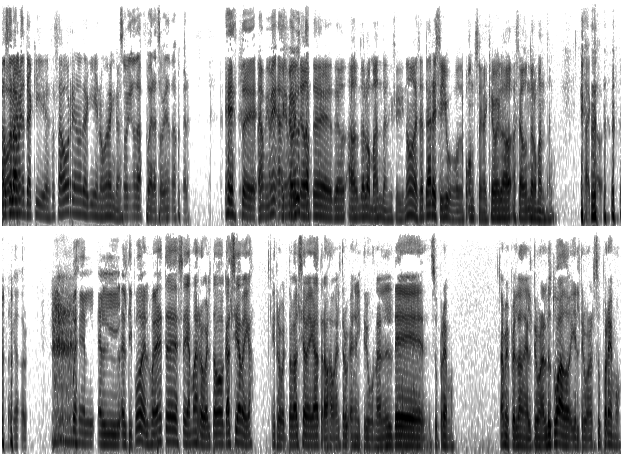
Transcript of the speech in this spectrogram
no solamente es de aquí, esa no es de aquí, no me venga. Eso viene de afuera, eso viene de afuera. Este, a mí me, a hay mí que me ver de gusta. dónde, de- a dónde lo mandan. Si no, ese es de Arecibo o de Ponce, hay que ver hacia dónde lo mandan. Está cabrón, está cabrón. Pues el, el, el tipo, el juez este se llama Roberto García Vega. Y Roberto García Vega trabajaba en el, en el Tribunal de Supremo. A mí, perdón, el Tribunal de Utuado y el Tribunal Supremo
